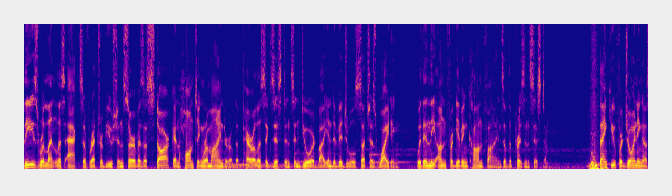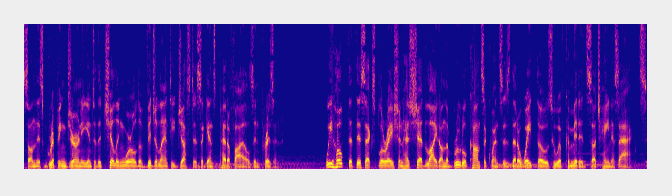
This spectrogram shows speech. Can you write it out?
These relentless acts of retribution serve as a stark and haunting reminder of the perilous existence endured by individuals such as Whiting within the unforgiving confines of the prison system. Thank you for joining us on this gripping journey into the chilling world of vigilante justice against pedophiles in prison. We hope that this exploration has shed light on the brutal consequences that await those who have committed such heinous acts.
